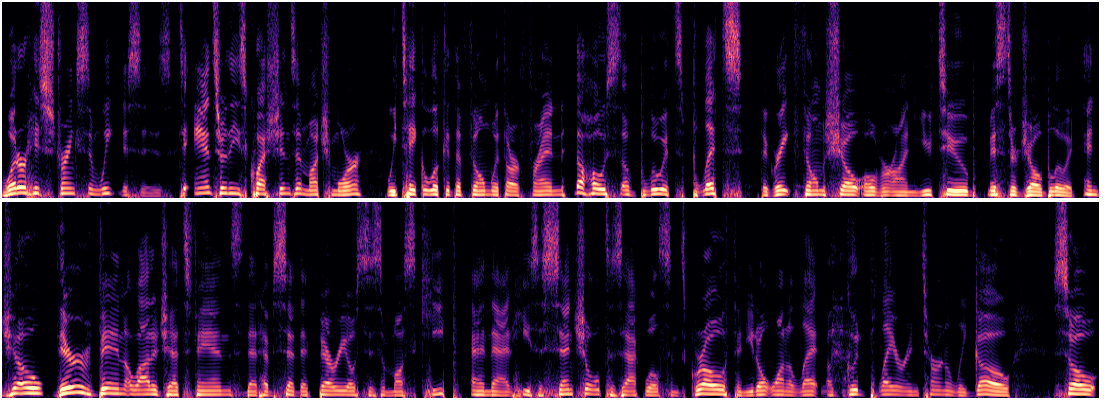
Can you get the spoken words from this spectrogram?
What are his strengths and weaknesses? To answer these questions and much more, we take a look at the film with our friend, the host of Blewett's Blitz, the great film show over on YouTube, Mr. Joe Blewett. And Joe, there have been a lot of Jets fans that have said that Berrios is a must keep and that he's essential to Zach Wilson's growth, and you don't want to let a good player internally go. So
